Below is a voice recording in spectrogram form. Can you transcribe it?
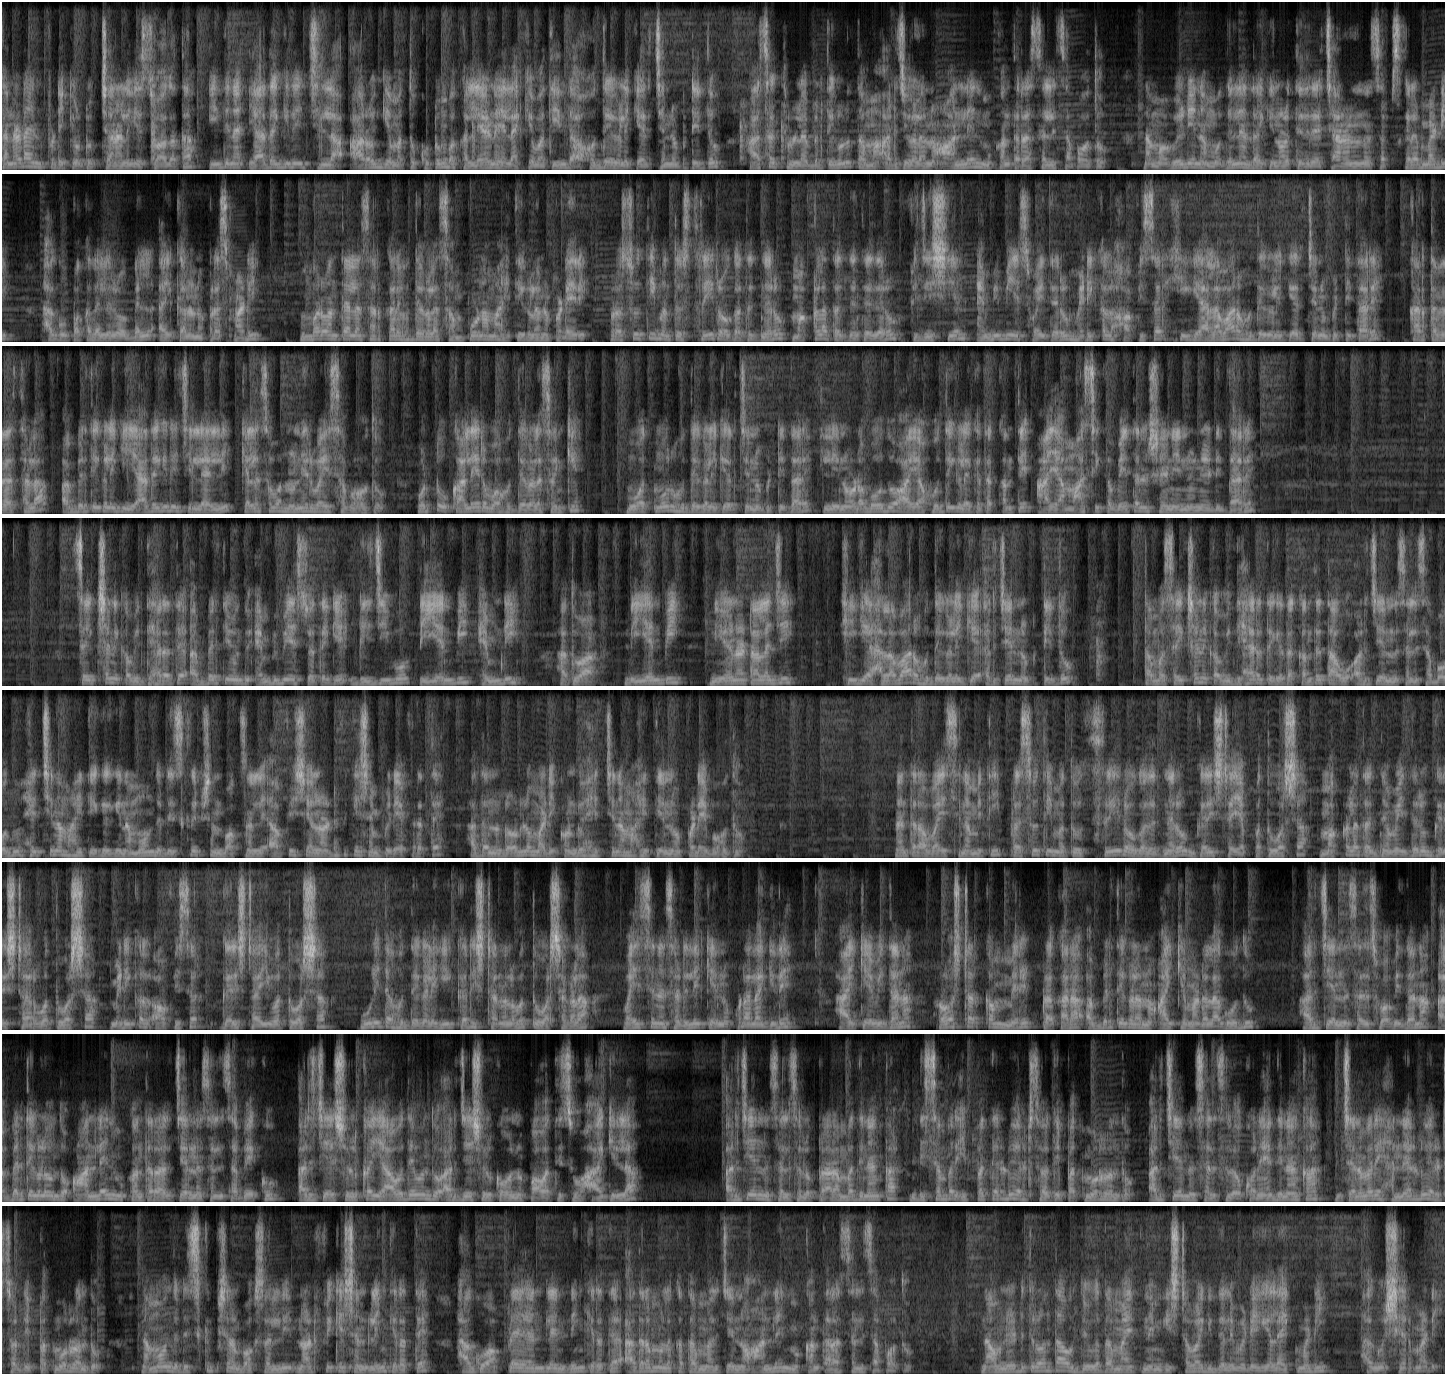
Kannada Infotech YouTube ಚಾನಲ್ಗೆ ಸ್ವಾಗತ. ಈ ದಿನ ಯಾದಗಿರಿ ಜಿಲ್ಲಾ ಆರೋಗ್ಯ ಮತ್ತು ಕುಟುಂಬ ಕಲ್ಯಾಣ ಇಲಾಖೆ ವತಿಯಿಂದ ಹುದ್ದೆಗಳಿಗೆ ಅರ್ಜಿಯನ್ನು ಬಿಟ್ಟಿದ್ದು, ಆಸಕ್ತಿಯುಳ್ಳ ಅಭ್ಯರ್ಥಿಗಳು ತಮ್ಮ ಅರ್ಜಿಗಳನ್ನು ಆನ್ಲೈನ್ ಮುಖಾಂತರ ಸಲ್ಲಿಸಬಹುದು. ನಮ್ಮ ವಿಡಿಯೋನ ಮೊದಲನೇದಾಗಿ ನೋಡ್ತಿದ್ರೆ ಚಾನಲ್ನ ಸಬ್ಸ್ಕ್ರೈಬ್ ಮಾಡಿ ಹಾಗೂ ಪಕ್ಕದಲ್ಲಿರುವ ಬೆಲ್ ಐಕಾನ್ ಅನ್ನು ಪ್ರೆಸ್ ಮಾಡಿ. ಮುಂಬರುವಂತ ಎಲ್ಲ ಸರ್ಕಾರಿ ಹುದ್ದೆಗಳ ಸಂಪೂರ್ಣ ಮಾಹಿತಿಗಳನ್ನು ಪಡೆಯಿರಿ. ಪ್ರಸೂತಿ ಮತ್ತು ಸ್ತ್ರೀ ರೋಗ ತಜ್ಞರು, ಮಕ್ಕಳ ತಜ್ಞ ತಜ್ಞರು ಫಿಸಿಷಿಯನ್ ಎಂಬಿಬಿಎಸ್ ವೈದ್ಯರು ಮೆಡಿಕಲ್ ಆಫೀಸರ್ ಹೀಗೆ ಹಲವಾರು ಹುದ್ದೆಗಳಿಗೆ ಅರ್ಜಿಯನ್ನು ಬಿಟ್ಟಿದ್ದಾರೆ. ಕರ್ತವ್ಯದ ಸ್ಥಳ, ಅಭ್ಯರ್ಥಿಗಳಿಗೆ ಯಾದಗಿರಿ ಜಿಲ್ಲೆಯಲ್ಲಿ ಕೆಲಸವನ್ನು ನಿರ್ವಹಿಸಬಹುದು. ಒಟ್ಟು ಖಾಲಿ ಇರುವ ಹುದ್ದೆಗಳ ಸಂಖ್ಯೆ ಮೂವತ್ಮೂರು ಹುದ್ದೆಗಳಿಗೆ ಅರ್ಜಿಯನ್ನು ಬಿಟ್ಟಿದ್ದಾರೆ. ಇಲ್ಲಿ ನೋಡಬಹುದು ಆಯಾ ಹುದ್ದೆಗಳಿಗೆ ತಕ್ಕಂತೆ ಆಯಾ ಮಾಸಿಕ ವೇತನ ಶ್ರೇಣಿಯನ್ನು ನೀಡಿದ್ದಾರೆ. ಶೈಕ್ಷಣಿಕ ವಿದ್ಯಾರ್ಹತೆ ಅಭ್ಯರ್ಥಿಯೊಂದು ಎಂಬಿಬಿಎಸ್ ಜೊತೆಗೆ ಡಿಜಿಒ ಟಿಎನ್ಬಿ ಎಂಡಿ ಅಥವಾ ಡಿಎನ್ಬಿ ನಿಯೋನಟಾಲಜಿ ಹೀಗೆ ಹಲವಾರು ಹುದ್ದೆಗಳಿಗೆ ಅರ್ಜಿಯನ್ನು ಬಿಟ್ಟಿದ್ದು, ತಮ್ಮ ಶೈಕ್ಷಣಿಕ ವಿದ್ಯಾರ್ಥಿಗೆ ತಕ್ಕಂತೆ ತಾವು ಅರ್ಜಿಯನ್ನು ಸಲ್ಲಿಸಬಹುದು. ಹೆಚ್ಚಿನ ಮಾಹಿತಿಗಾಗಿ ನಮ್ಮ ಒಂದು ಡಿಸ್ಕ್ರಿಪ್ಷನ್ ಬಾಕ್ಸ್ನಲ್ಲಿ official notification P D F ಇರುತ್ತೆ. ಅದನ್ನು ಡೌನ್ಲೋಡ್ ಮಾಡಿಕೊಂಡು ಹೆಚ್ಚಿನ ಮಾಹಿತಿಯನ್ನು ಪಡೆಯಬಹುದು. ನಂತರ ವಯಸ್ಸಿನ ಮಿತಿ, ಪ್ರಸೂತಿ ಮತ್ತು ಸ್ತ್ರೀ ರೋಗ ತಜ್ಞರು ಗರಿಷ್ಠ ಎಪ್ಪತ್ತು ವರ್ಷ, ಮಕ್ಕಳ ತಜ್ಞ ವೈದ್ಯರು ಗರಿಷ್ಠ ಅರವತ್ತು ವರ್ಷ, ಮೆಡಿಕಲ್ ಆಫೀಸರ್ ಗರಿಷ್ಠ ಐವತ್ತು ವರ್ಷ, ಉಳಿದ ಹುದ್ದೆಗಳಿಗೆ ಗರಿಷ್ಠ ನಲವತ್ತು ವರ್ಷಗಳ ವಯಸ್ಸಿನ ಸಡಿಲಿಕೆಯನ್ನು ಕೊಡಲಾಗಿದೆ. ಆಯ್ಕೆಯ ವಿಧಾನ, ರೋಸ್ಟರ್ ಕಮ್ ಮೆರಿಟ್ ಪ್ರಕಾರ ಅಭ್ಯರ್ಥಿಗಳನ್ನು ಆಯ್ಕೆ ಮಾಡಲಾಗುವುದು. ಅರ್ಜಿಯನ್ನು ಸಲ್ಲಿಸುವ ವಿಧಾನ, ಅಭ್ಯರ್ಥಿಗಳು ಒಂದು ಆನ್ಲೈನ್ ಮುಖಾಂತರ ಅರ್ಜಿಯನ್ನು ಸಲ್ಲಿಸಬೇಕು. ಅರ್ಜಿಯ ಶುಲ್ಕ ಯಾವುದೇ ಒಂದು ಅರ್ಜಿಯ ಶುಲ್ಕವನ್ನು ಪಾವತಿಸುವ ಹಾಗಿಲ್ಲ. ಅರ್ಜಿಯನ್ನು ಸಲ್ಲಿಸಲು ಪ್ರಾರಂಭ ದಿನಾಂಕ ಡಿಸೆಂಬರ್ ಇಪ್ಪತ್ತೆರಡು ಎರಡ್ ಸಾವಿರದ ಇಪ್ಪತ್ತ್ಮೂರರಂದು ಅರ್ಜಿಯನ್ನು ಸಲ್ಲಿಸಲು ಕೊನೆಯ ದಿನಾಂಕ ಜನವರಿ ಹನ್ನೆರಡು ಎರಡ್ ಸಾವಿರದ ಇಪ್ಪತ್ತ್ಮೂರರಂದು ನಮ್ಮ ಒಂದು ಡಿಸ್ಕ್ರಿಪ್ಷನ್ ಬಾಕ್ಸಲ್ಲಿ ನೋಟಿಫಿಕೇಶನ್ ಲಿಂಕ್ ಇರುತ್ತೆ ಹಾಗೂ ಅಪ್ಲೈ ಆನ್ಲೈನ್ ಲಿಂಕ್ ಇರುತ್ತೆ. ಅದರ ಮೂಲಕ ತಮ್ಮ ಅರ್ಜಿಯನ್ನು ಆನ್ಲೈನ್ ಮುಖಾಂತರ ಸಲ್ಲಿಸಬಹುದು. ನಾವು ನೀಡುತ್ತಿರುವಂತಹ ಉದ್ಯೋಗದ ಮಾಹಿತಿ ನಿಮಗೆ ಇಷ್ಟವಾಗಿದ್ದಲ್ಲಿ ವಿಡಿಯೋಗೆ ಲೈಕ್ ಮಾಡಿ ಹಾಗೂ ಶೇರ್ ಮಾಡಿ.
